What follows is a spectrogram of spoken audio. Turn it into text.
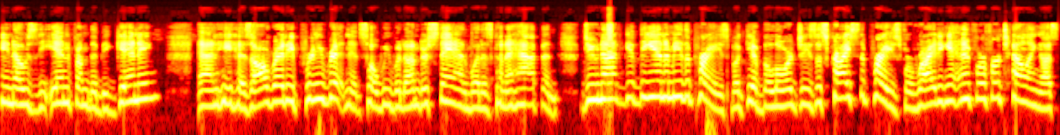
he knows the end from the beginning and he has already pre-written it so we would understand what is going to happen. Do not give the enemy the praise, but give the Lord Jesus Christ the praise for writing it and for foretelling us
